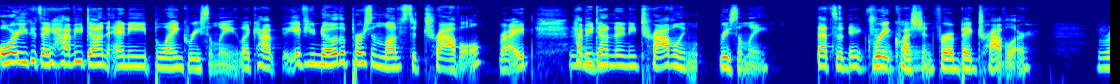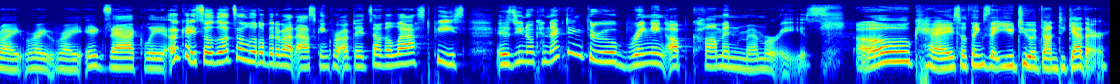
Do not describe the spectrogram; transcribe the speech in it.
Or you could say, have you done any blank recently? Like, have if you know the person loves to travel, right? Mm-hmm. Have you mm-hmm. done any traveling recently? That's a exactly. great question for a big traveler. Right, right, right. Exactly. Okay, so that's a little bit about asking for updates. Now, the last piece is, you know, connecting through bringing up common memories. Okay, so things that you two have done together.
